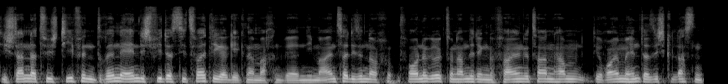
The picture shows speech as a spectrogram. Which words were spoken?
die standen natürlich tief hinten drin, ähnlich wie das die Zweitligagegner machen werden. Die Mainzer, die sind nach vorne gerückt und haben dir den Gefallen getan, haben die Räume hinter sich gelassen.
